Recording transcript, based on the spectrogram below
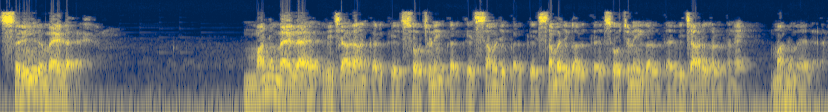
ਸਰੀਰ ਮੈਲਾ ਹੈ ਮਨ ਮੈਲਾ ਹੈ ਵਿਚਾਰਾਂ ਕਰਕੇ ਸੋਚਣੀ ਕਰਕੇ ਸਮਝ ਕਰਕੇ ਸਮਝ ਗਲਤ ਹੈ ਸੋਚਣੀ ਗਲਤ ਹੈ ਵਿਚਾਰ ਗਲਤ ਨੇ ਮਨ ਮੈਲਾ ਹੈ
